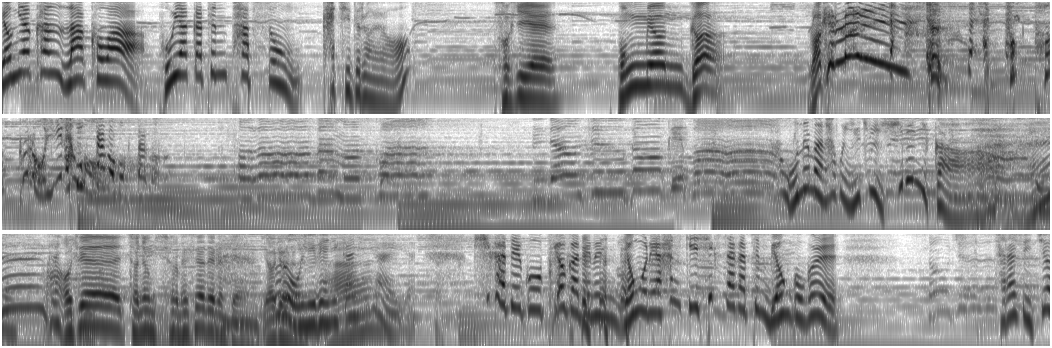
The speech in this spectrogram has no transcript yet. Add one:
병약한 락커와 보약 같은 팝송 같이 들어요. 서기의 복면가 락앤롤 턱턱 끌어올리라고. Gonky Park. 아, 오늘만 하고 일주일 쉬래니까. 아, 아, 어제 전영 씨처럼 했어야 되는데 아, 진짜. 이게. 피가 되고 뼈가 되는 영혼의 한 끼 식사 같은 명곡을 잘할 수 있죠?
